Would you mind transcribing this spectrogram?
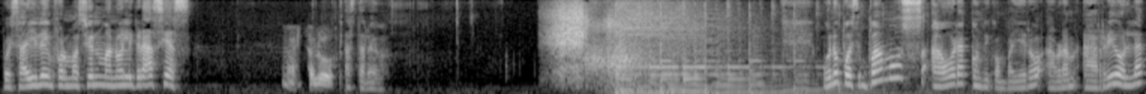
Pues ahí la información, Manuel, gracias. Hasta luego. Hasta luego. Bueno, pues vamos ahora con mi compañero Abraham Arreola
